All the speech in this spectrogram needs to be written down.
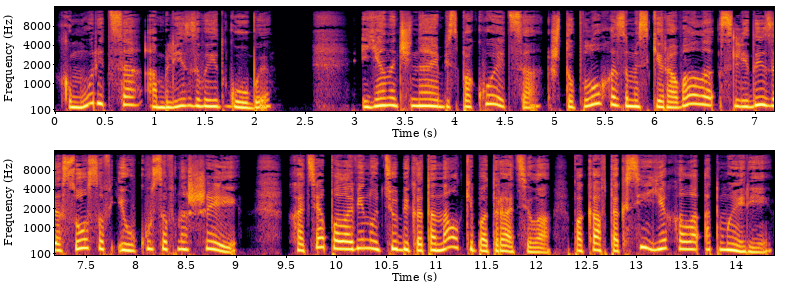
хмурится, облизывает губы. Я начинаю беспокоиться, что плохо замаскировала следы засосов и укусов на шее, хотя половину тюбика тоналки потратила, пока в такси ехала от мэрии.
